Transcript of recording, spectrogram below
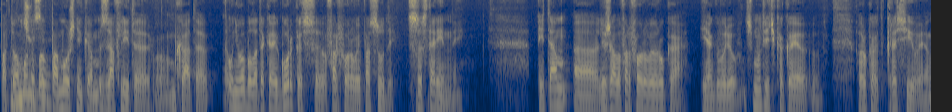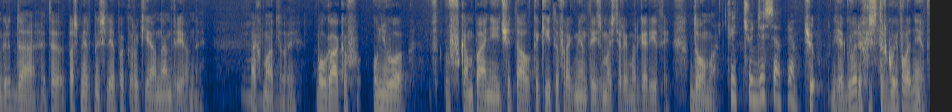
потом Ничего он себе. был помощником зафлита э, МХАТа. У него была такая горка с фарфоровой посудой, со старинной. И там э, лежала фарфоровая рука. Я говорю, смотрите, какая рука красивая. Он говорит, да, это посмертный слепок руки Анны Андреевны Ахматовой. Булгаков у него в- компании читал какие-то фрагменты из «Мастера и Маргариты» дома. Какие чудеса прям. Чу- я говорю, из другой планеты.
